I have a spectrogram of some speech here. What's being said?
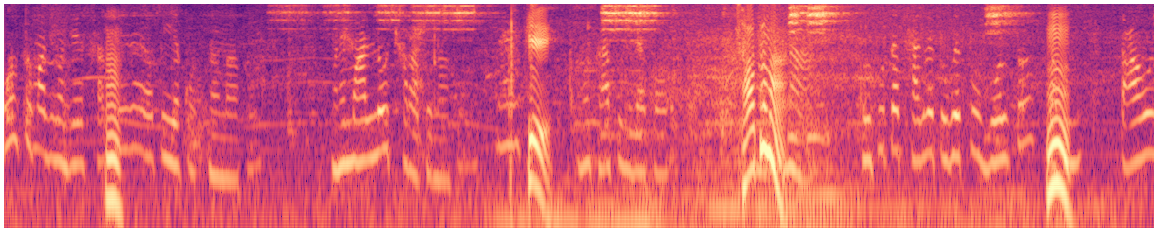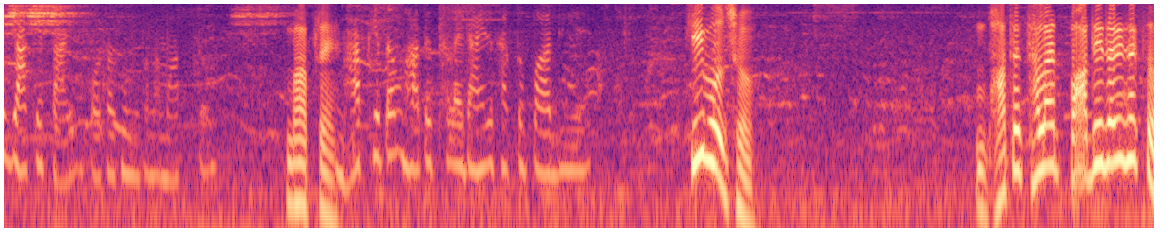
বলতো মাঝে মাঝে শাশুড়িরা অত ইয়ে করতো না কো মানে মারলেও ছাড়াতো না কো কে? আমার শাশুড়িরা কো ছাতো না? না শ্বশুরটা থাকলে তবু একটু বলতো। তাও যাকে তাই কথা শুনতো না মারতো। বাপরে। ভাত খেতাম ভাতের থালায় দাঁড়িয়ে থাকতো পা দিয়ে। কি বলছো? ভাতের থালায় পা দিয়ে দাঁড়িয়ে থাকতো?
